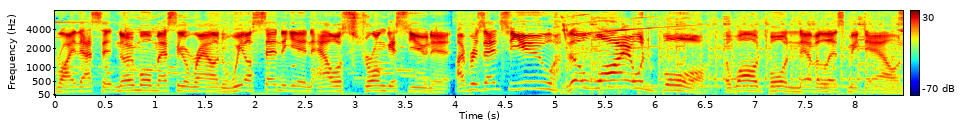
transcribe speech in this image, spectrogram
Right, that's it. No more messing around. We are sending in our strongest unit. I present to you the Wild Boar. The Wild Boar never lets me down.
